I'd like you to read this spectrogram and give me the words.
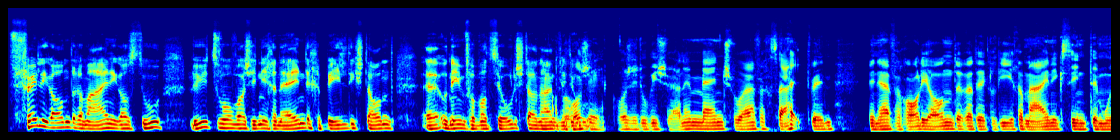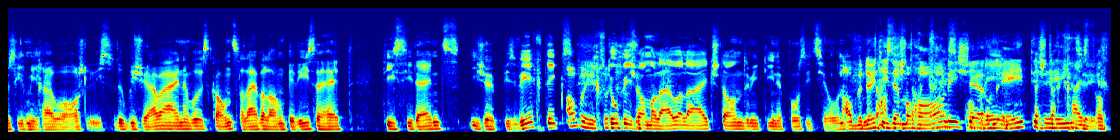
völlig anderen Meinung als du, Leute, die wahrscheinlich einen ähnlichen Bildungsstand äh, und Informationsstand haben wie Aber du. Roger, Roger, du bist ja auch ein Mensch, der einfach sagt, wenn, wenn einfach alle anderen der gleichen Meinung sind, dann muss ich mich auch anschliessen. Du bist ja auch einer, der das ganze Leben lang bewiesen hat, Dissidenz ist etwas Wichtiges. Aber ich- du bist einmal auch allein gestanden mit deinen Positionen. Aber nicht Das in der moralischen und ethischen Hinsicht.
